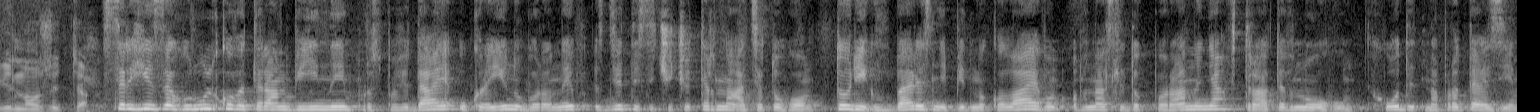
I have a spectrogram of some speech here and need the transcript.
вільного життя. Сергій Загорулько, ветеран війни, розповідає, Україну боронив з 2014-го. Торік, в березні, під Миколаєвом внаслідок поранення втратив ногу. Ходить на протезі.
